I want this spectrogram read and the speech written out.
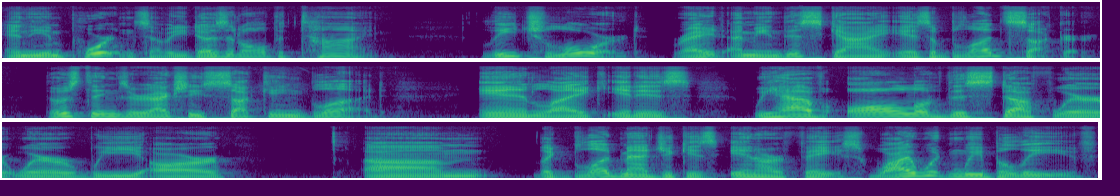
and the importance of it. He does it all the time. Leech Lord, right? I mean, this guy is a bloodsucker. Those things are actually sucking blood. And like it is we have all of this stuff where where we are um like blood magic is in our face. Why wouldn't we believe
